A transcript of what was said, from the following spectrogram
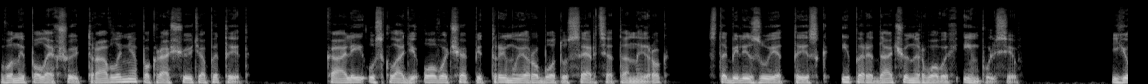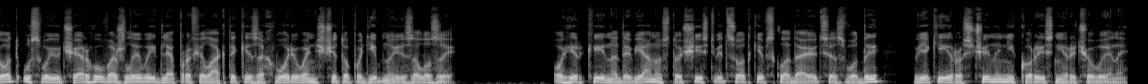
Вони полегшують травлення, покращують апетит. Калій у складі овоча підтримує роботу серця та нирок, стабілізує тиск і передачу нервових імпульсів. Йод, у свою чергу, важливий для профілактики захворювань щитоподібної залози. Огірки на 96% складаються з води, в якій розчинені корисні речовини,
